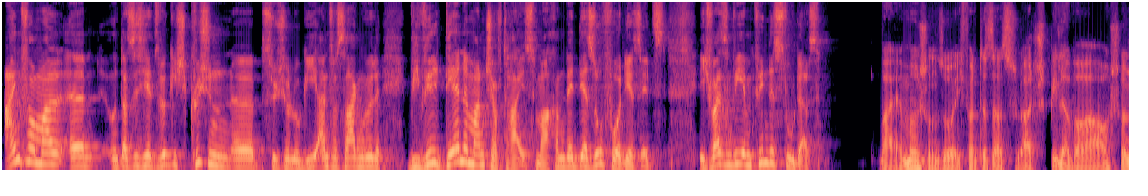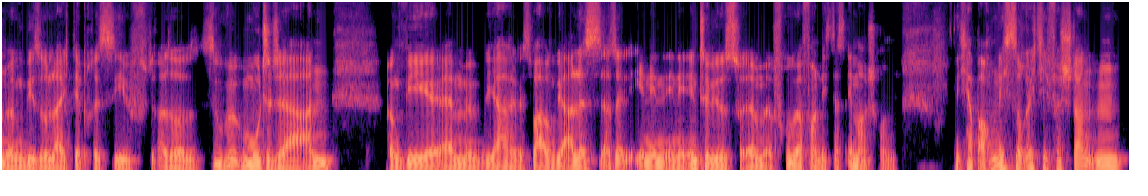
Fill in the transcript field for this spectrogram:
einfach mal, äh, und das ist jetzt wirklich Küchenpsychologie, äh, einfach sagen würde, wie will der eine Mannschaft heiß machen, wenn der so vor dir sitzt? Ich weiß nicht, wie empfindest du das? War immer schon so. Ich fand das als, als Spieler war er auch schon irgendwie so leicht depressiv. Also so mutete er an. Irgendwie, ähm, ja, es war irgendwie alles, also in den, in den Interviews ähm, früher fand ich das immer schon. Ich habe auch nicht so richtig verstanden,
